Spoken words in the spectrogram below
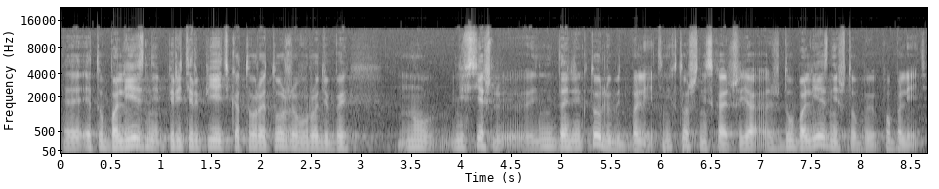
э, эту болезнь перетерпеть, которая тоже вроде бы, ну, не все, не- да никто любит болеть. Никто же не скажет, что я жду болезни, чтобы поболеть.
